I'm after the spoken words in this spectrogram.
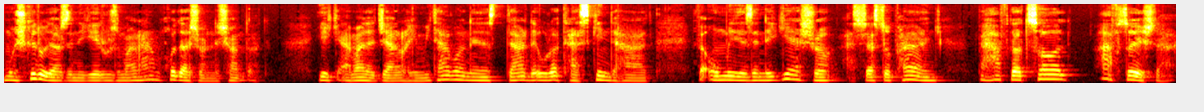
مشکل او در زندگی روزمره هم خودش را نشان داد. یک عمل جراحی می توانست درد او را تسکین دهد و امید زندگیش را از 65 به 70 سال افزایش دهد.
